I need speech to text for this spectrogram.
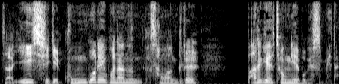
자, 이 시기 궁궐에 관한 상황들을 빠르게 정리해 보겠습니다.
